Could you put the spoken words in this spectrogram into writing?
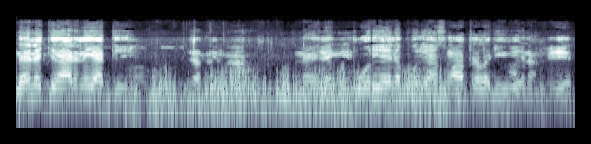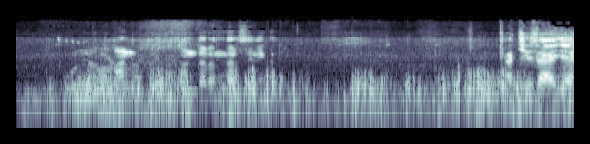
नहीं नहीं किनारे नहीं आती. जाती ना? नहीं नहीं पूरी है ना पूरी यहाँ समात लगी हुई है ना. फिर अंदर अंदर से निकल. अच्छी साइज़ है.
